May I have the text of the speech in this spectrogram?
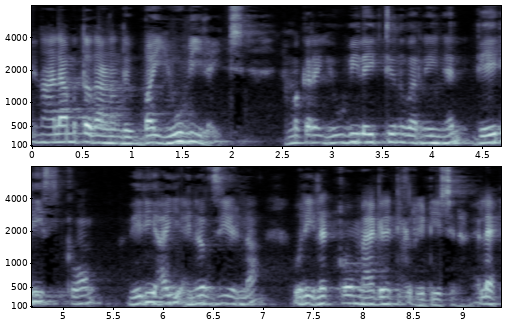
ഈ നാലാമത്തതാണ് എന്ത്? ബൈ യു വി ലൈറ്റ് നമുക്കറിയാം യു വി ലൈറ്റ് എന്ന് പറഞ്ഞു കഴിഞ്ഞാൽ very strong very high energy ഉള്ള ഒരു ഇലക്ട്രോ മാഗ്നറ്റിക് റേഡിയേഷൻ ആണ്. അല്ലേ?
